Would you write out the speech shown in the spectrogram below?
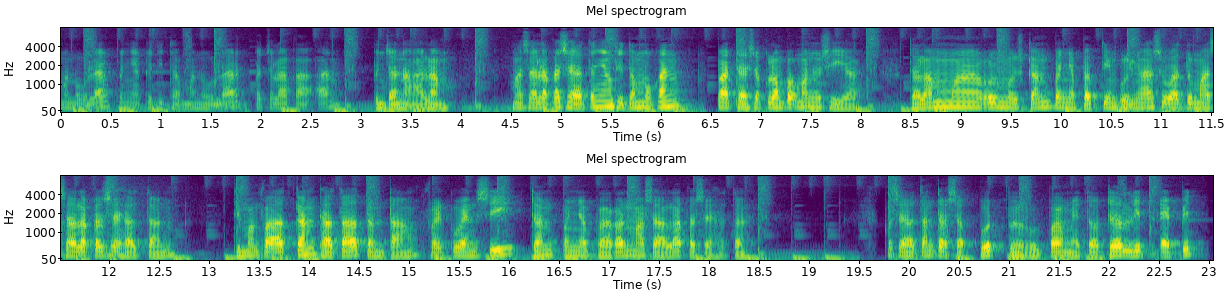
menular, penyakit tidak menular, kecelakaan, bencana alam. Masalah kesehatan yang ditemukan pada sekelompok manusia dalam merumuskan penyebab timbulnya suatu masalah kesehatan dimanfaatkan data tentang frekuensi dan penyebaran masalah kesehatan. Kesehatan tersebut berupa metode lead epid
